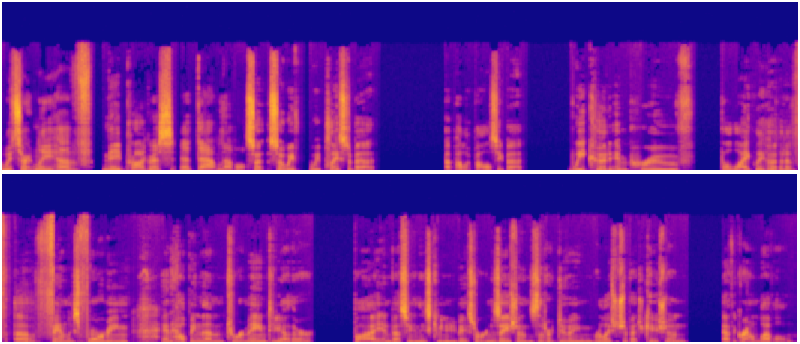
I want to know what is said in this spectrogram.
We certainly have made progress at that level. So, so we've we placed a bet, a public policy bet. We could improve the likelihood of, of families forming and helping them to remain together by investing in these community based organizations that are doing relationship education at the ground level,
